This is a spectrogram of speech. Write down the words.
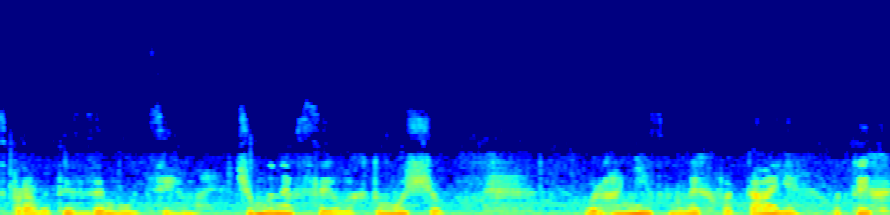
справитись з емоціями. Чому не в силах? Тому що організму не вистачає отих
